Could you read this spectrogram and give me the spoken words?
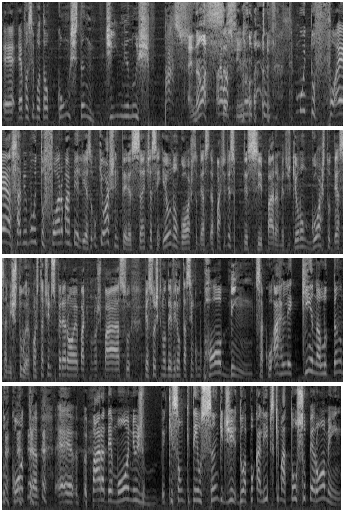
É, é você botar o Constantine no espaço. É, Um nossa negócio senhora. Muito, muito fora, é, sabe, muito fora, mas beleza. O que eu acho interessante, assim, eu não gosto dessa, a partir desse, desse parâmetro, de que eu não gosto dessa mistura, Constantino super-herói, Batman no espaço, pessoas que não deveriam estar assim, como Robin, sacou? Arlequina lutando contra é, parademônios que são que tem o sangue de, do apocalipse que matou o super-homem.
